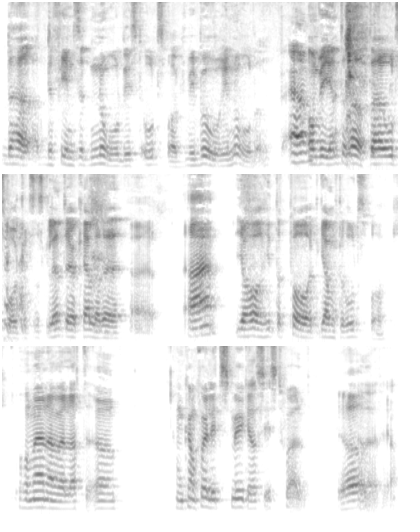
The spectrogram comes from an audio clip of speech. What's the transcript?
det här, det finns ett nordiskt ordspråk. Vi bor i Norden. Ja. Om vi inte hört det här ordspråket så skulle inte jag kalla det... Nej, Jag har hittat på ett gammalt ordspråk. hon menar väl att eh, hon kanske är lite smygrasist själv. Ja. Eller, ja.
